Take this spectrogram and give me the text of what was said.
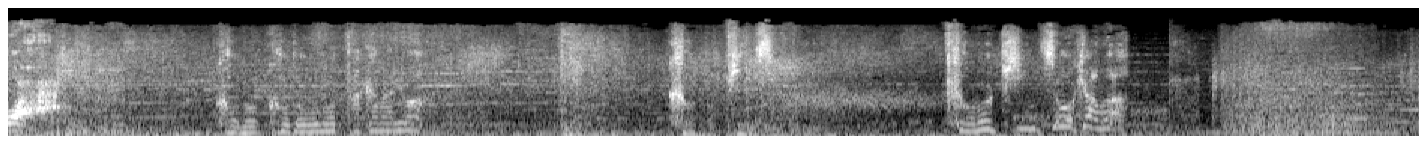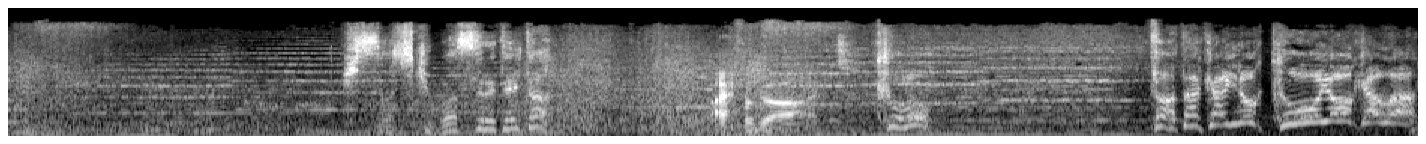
wow の緊張感は久しく忘れていた I forgot この戦いの高揚感は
